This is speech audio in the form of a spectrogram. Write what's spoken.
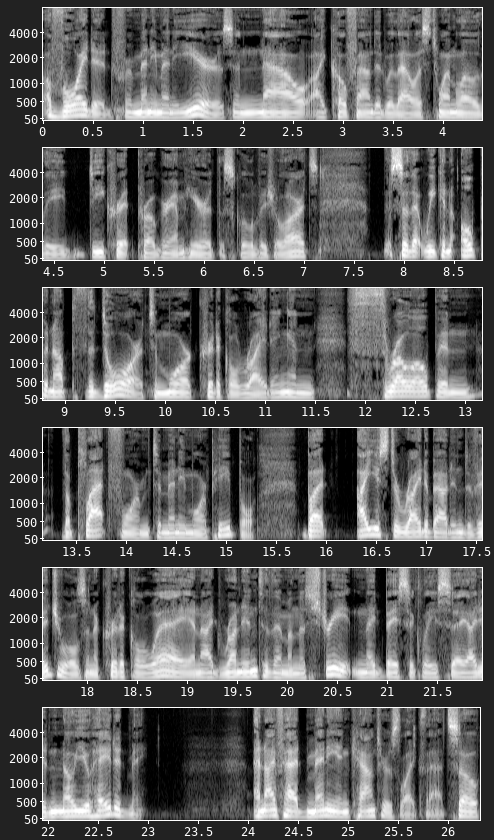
avoided for many, many years. And now I co founded with Alice Twemlow the D-Crit program here at the School of Visual Arts so that we can open up the door to more critical writing and throw open the platform to many more people. But I used to write about individuals in a critical way, and I'd run into them on the street, and they'd basically say, I didn't know you hated me. And I've had many encounters like that. So,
